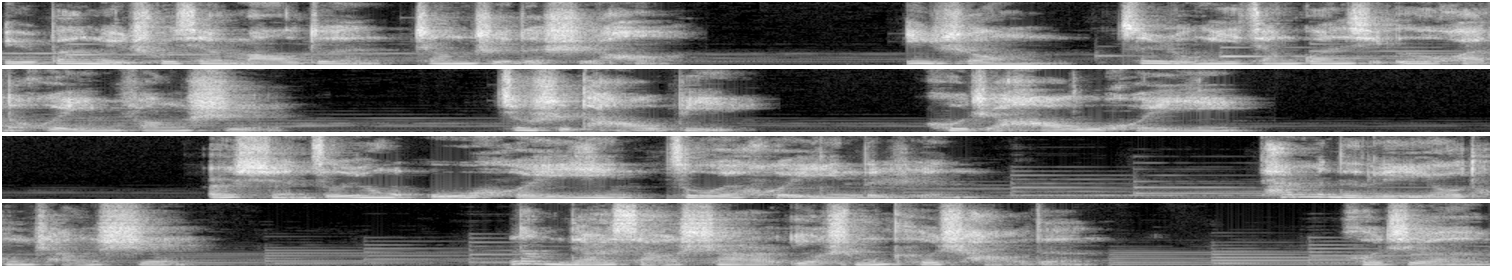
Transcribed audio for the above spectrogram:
与伴侣出现矛盾争执的时候，一种最容易将关系恶化的回应方式，就是逃避，或者毫无回应。而选择用无回应作为回应的人，他们的理由通常是：那么点小事儿有什么可吵的？或者，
